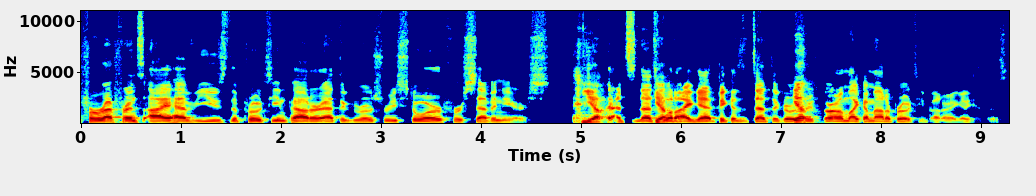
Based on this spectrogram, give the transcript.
for reference, I have used the protein powder at the grocery store for seven years. Yeah, That's that's Yep. what I get because it's at the grocery Yep. store. I'm like, I'm out of protein powder. I gotta get this.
